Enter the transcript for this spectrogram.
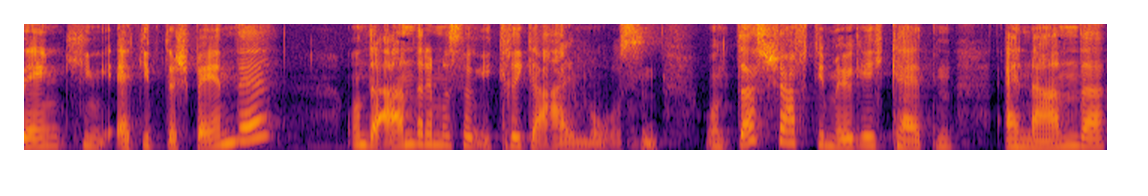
denken, er gibt eine Spende und der andere muss sagen, ich kriege Almosen. Und das schafft die Möglichkeiten, einander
